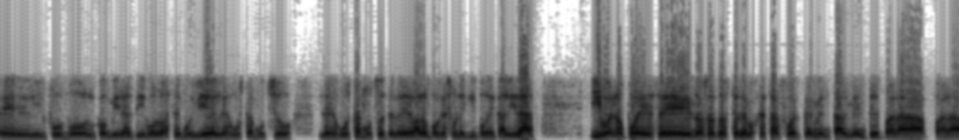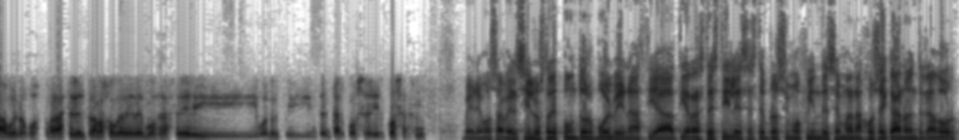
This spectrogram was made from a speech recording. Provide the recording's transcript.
el, fútbol combinativo lo hace muy bien les gusta mucho les gusta mucho tener el balón porque es un equipo de calidad y bueno pues eh, nosotros tenemos que estar fuertes mentalmente para para bueno pues para hacer el trabajo que debemos de hacer y, y bueno intentar conseguir cosas ¿no? veremos a ver si los tres puntos vuelven hacia tierras textiles este próximo fin de semana José Cano entrenador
